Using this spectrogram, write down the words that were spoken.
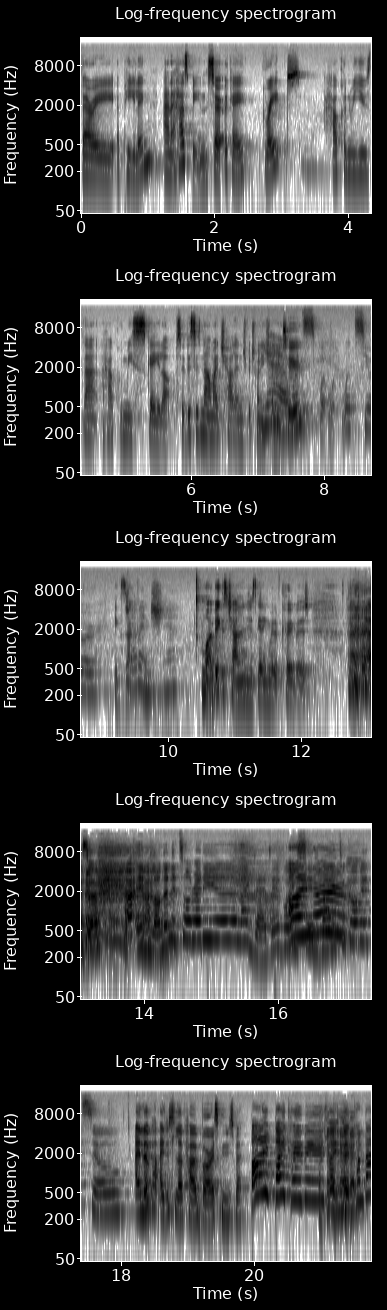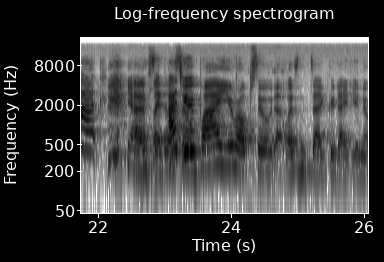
very appealing, and it has been. So, okay, great. How can we use that? How can we scale up? So this is now my challenge for 2022. Yeah, what's, what, what- what's your Exactly. challenge? Yeah. Well, My biggest challenge is getting rid of COVID. Uh, a, In London, it's already uh, like that. Eh? Boys I said bye to COVID, so I love. I just love how Boris can just be like, bye, bye, COVID. Like, don't come back. yeah, Uh, I it's said like, also adieu. bye Europe, so that wasn't a good idea. No.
